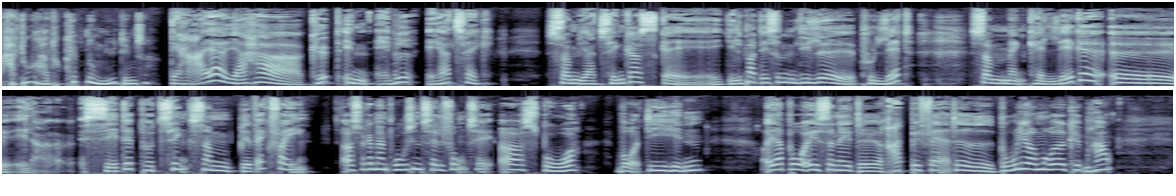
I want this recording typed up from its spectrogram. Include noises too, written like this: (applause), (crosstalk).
har du, har du købt nogle nye dimser? Det har jeg. Jeg har købt en Apple AirTag, som jeg tænker skal hjælpe mig. Det er sådan en lille polet, som man kan lægge øh, eller sætte på ting, som bliver væk fra en. Og så kan man bruge sin telefon til at spore, hvor de er henne. Og jeg bor i sådan et øh, ret befærdet boligområde i København,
